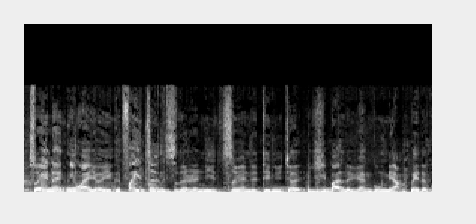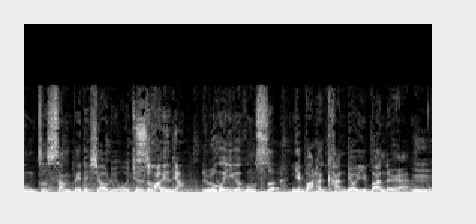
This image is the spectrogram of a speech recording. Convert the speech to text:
所以呢，另外有一个非正式的人力资源的定律，叫一半的员工两倍的工资，三倍的效率。我觉得实话实讲。如果一个公司你把它砍掉一半的人，嗯，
